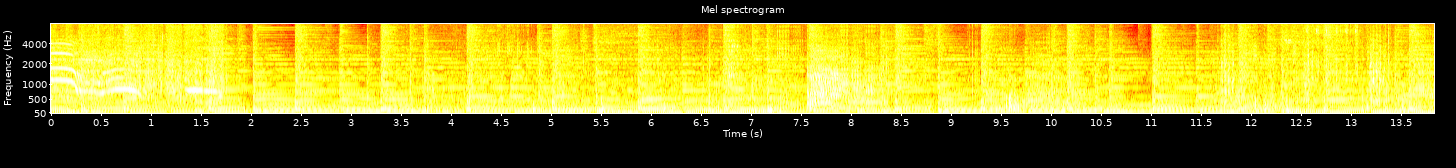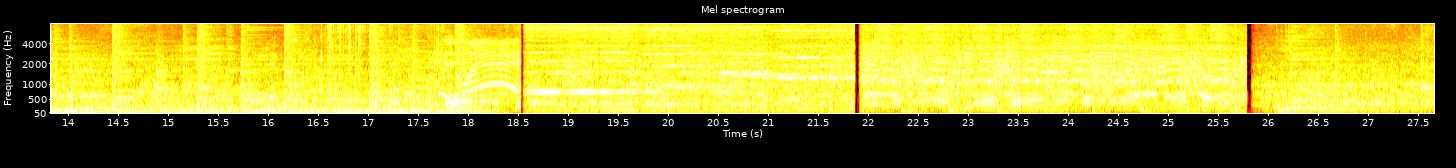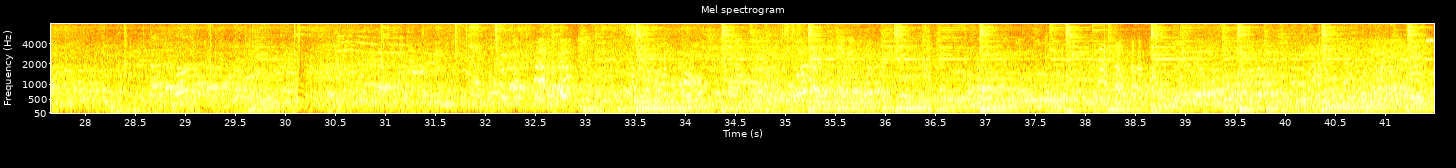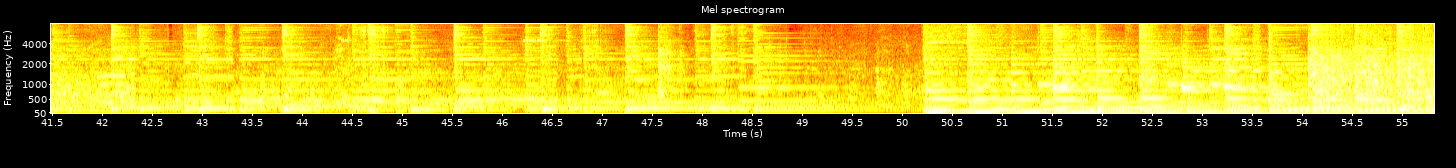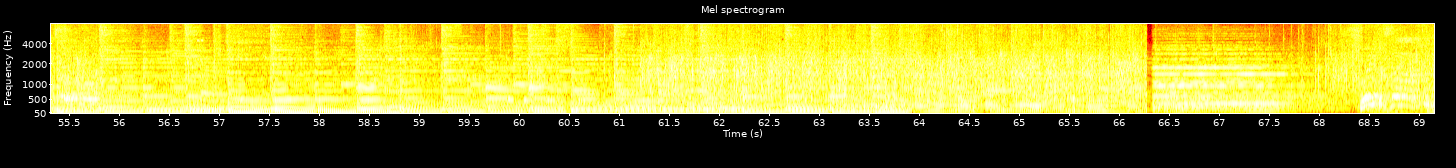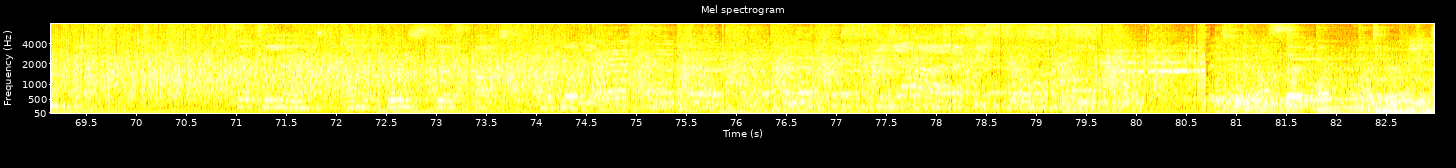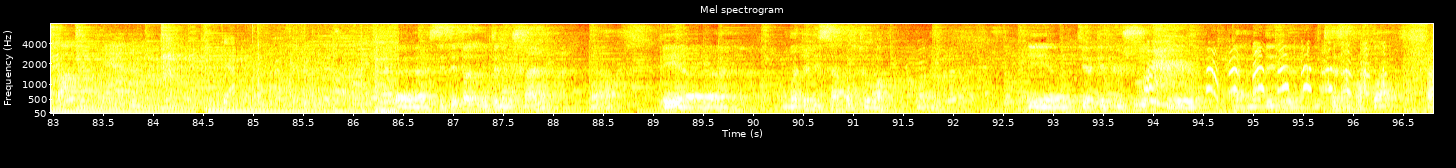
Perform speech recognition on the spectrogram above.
Ouais first uh, spot on the podium. Euh, c'était pas de monter mon cheval, voilà. Et euh, on m'a donné ça pour toi, voilà. Et euh, tu as quelque chose à demander de, de très important. Ah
